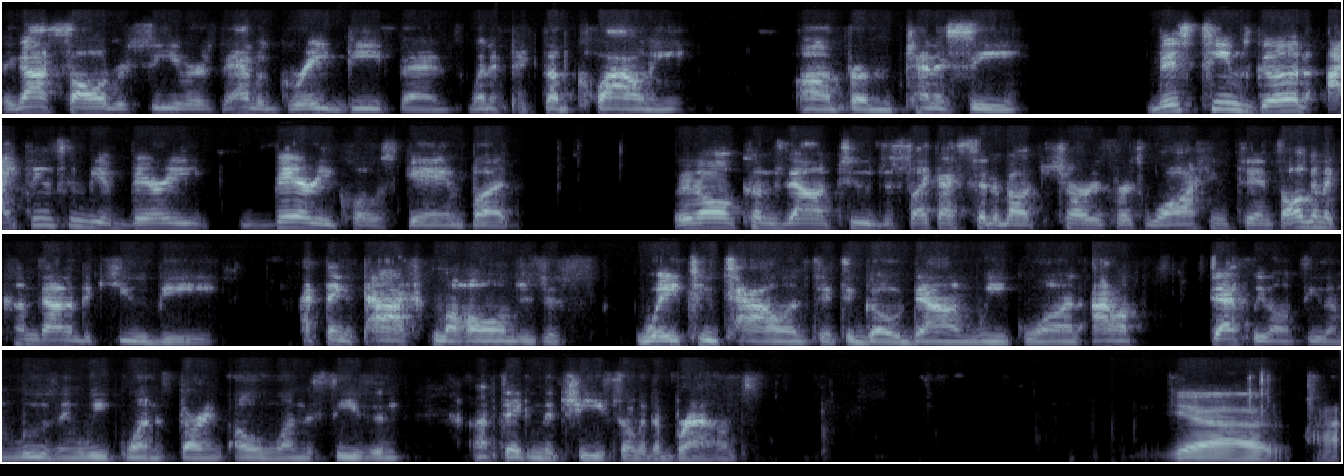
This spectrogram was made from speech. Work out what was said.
They got solid receivers. They have a great defense. When it picked up Clowney um, from Tennessee, this team's good. I think it's gonna be a very, very close game. But what it all comes down to, just like I said about Chargers versus Washington, it's all gonna come down to the QB. I think Patrick Mahomes is just way too talented to go down week one. I don't definitely don't see them losing week one and starting 0-1 the season. I'm taking the Chiefs over the Browns. Yeah, I,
